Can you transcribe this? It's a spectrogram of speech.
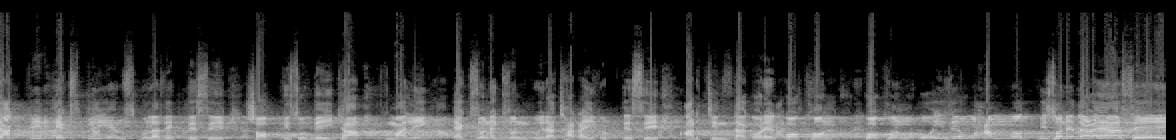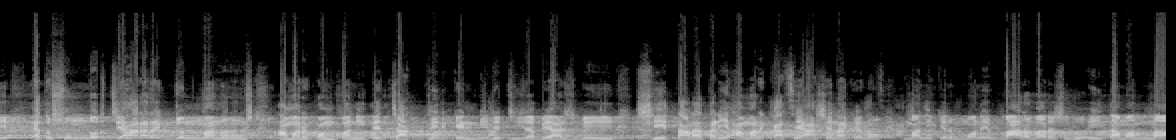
চাকরির এক্সপিরিয়েন্সগুলা দেখতেছে সব কিছু দেখা মালিক একজন একজন কইরা ছাটাই করতেছে, আর চিন্তা করে কখন কখন ওই যে মোহাম্মদ পিছনে দাঁড়ায় আছে, এত সুন্দর চেহারার একজন মানুষ, আমার কোম্পানিতে চাকরির ক্যান্ডিডেট হিসাবে আসবে, সে তাড়াতাড়ি আমার কাছে আসে না কেন? মালিকের মনে বারবার শুধু এই তামান্না।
